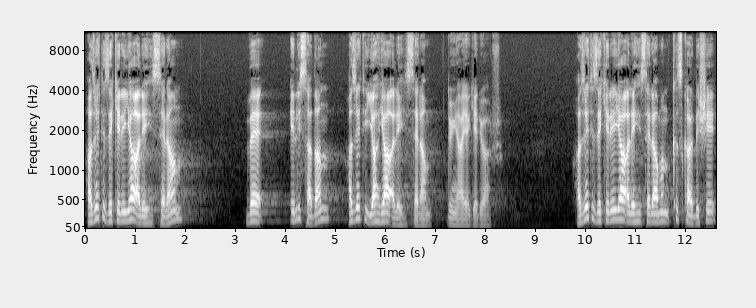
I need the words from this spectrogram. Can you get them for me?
Hz. Zekeriya aleyhisselam ve Elisa'dan Hz. Yahya aleyhisselam dünyaya geliyor. Hz. Zekeriya aleyhisselamın kız kardeşi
